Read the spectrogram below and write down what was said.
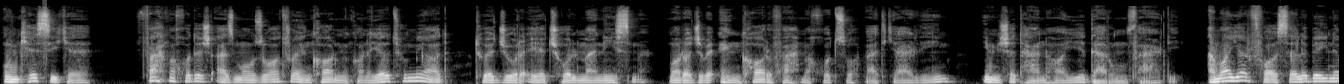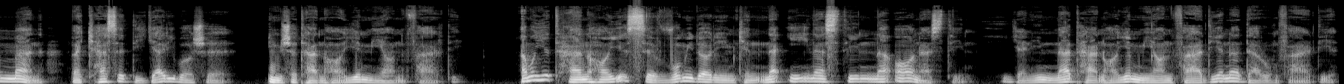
اون کسی که فهم خودش از موضوعات رو انکار می‌کنه. یادتون میاد تو جرعه چلمنیسم ما راجع به انکار فهم خود صحبت کردیم؟ این میشه تنهایی درون فردی. اما اگر فاصله بین من و کس دیگری باشه این میشه تنهایی میان فردی. اما یه تنهایی سومی داریم که نه این استین نه آن استین یعنی نه تنهایی میان فردیه نه درون فردیه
